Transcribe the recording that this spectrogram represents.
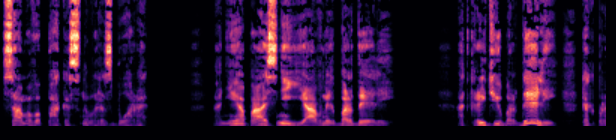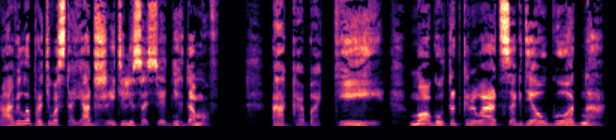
самого пакостного разбора. Они опаснее явных борделей. Открытию борделей, как правило, противостоят жители соседних домов. А кабаки могут открываться где угодно,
